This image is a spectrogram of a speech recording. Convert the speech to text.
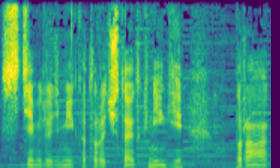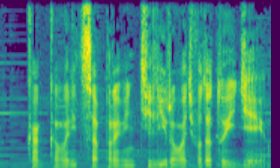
с теми людьми, которые читают книги, про, как говорится, провентилировать вот эту идею.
